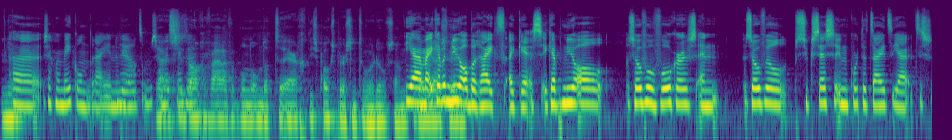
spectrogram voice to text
Ja. eh, zeg maar mee kon draaien in de Ja. wereld om zo ja, maar er te zit wel zeggen. een gevaar aan verbonden om dat te erg die spokesperson te worden of zo. Ja, maar ik heb het nu weer- al bereikt, I guess. Ik heb nu al zoveel volgers en zoveel succes in korte tijd. Ja, het is,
